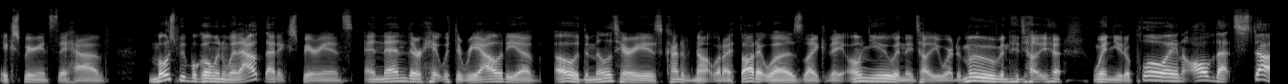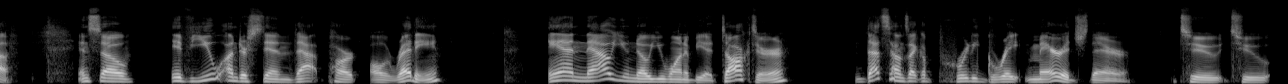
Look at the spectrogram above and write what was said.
experience they have. Most people go in without that experience and then they're hit with the reality of oh the military is kind of not what i thought it was. Like they own you and they tell you where to move and they tell you when you deploy and all of that stuff. And so if you understand that part already and now you know you want to be a doctor that sounds like a pretty great marriage there to to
